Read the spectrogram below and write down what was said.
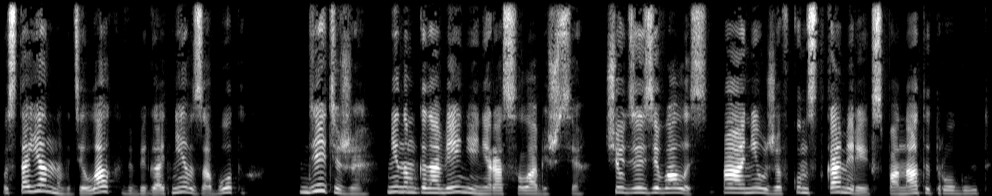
Постоянно в делах, в беготне, в заботах. Дети же, ни на мгновение не расслабишься. Чуть зазевалась, а они уже в кунсткамере экспонаты трогают.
